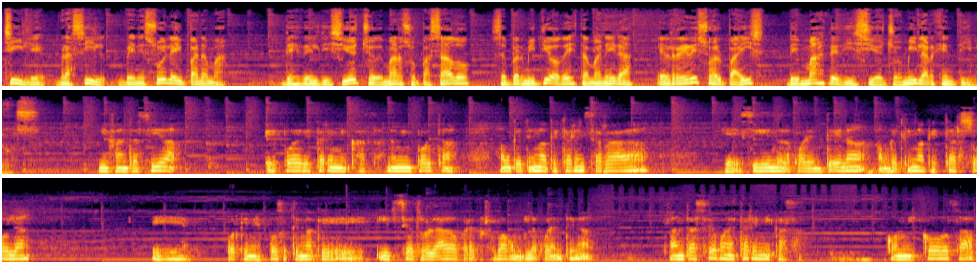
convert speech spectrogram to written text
Chile, Brasil, Venezuela y Panamá. Desde el 18 de marzo pasado se permitió de esta manera el regreso al país de más de 18.000 argentinos. Mi fantasía es poder estar en mi casa, no me importa, aunque tenga que estar encerrada, eh, siguiendo la cuarentena, aunque tenga que estar sola, eh, porque mi esposo tenga que irse a otro lado para que yo pueda cumplir la cuarentena. Fantaseo con estar en mi casa, con mis cosas,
